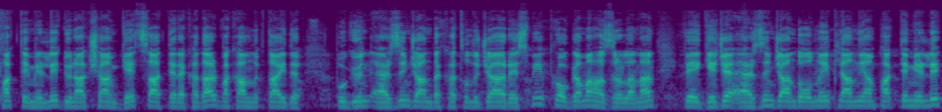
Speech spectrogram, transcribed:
Pakdemirli dün akşam geç saatlere kadar bakanlıktaydı. Bugün Erzincan'da katılacağı resmi programa hazırlanan ve gece Erzincan'da olmayı planlayan Pakdemirli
